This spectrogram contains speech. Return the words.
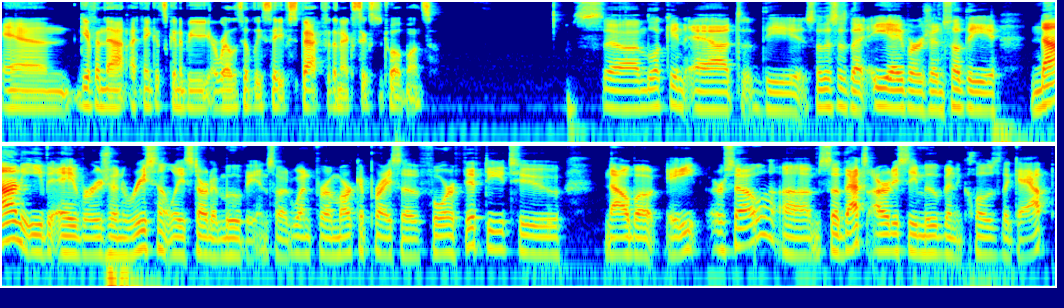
And given that, I think it's going to be a relatively safe spec for the next 6 to 12 months. So I'm looking at the so this is the EA version. So the non-EA version recently started moving. So it went from a market price of 450 to now about eight or so. Um, so that's already seen movement close the gap,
